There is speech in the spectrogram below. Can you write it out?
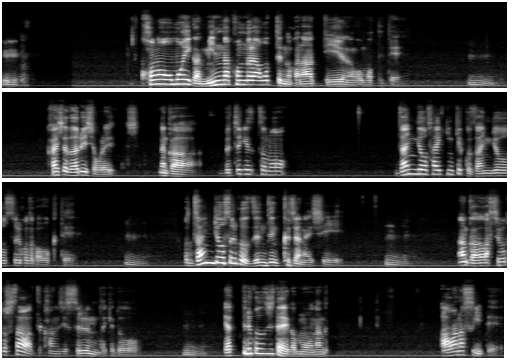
え？この思いがみんなこんぐらい思ってるのかなっていうのを思ってて、うん。会社だるいし、俺、なんか、ぶっちゃけその、残業、最近結構残業することが多くて、うん。残業すること全然苦じゃないし、うん。なんか、あ仕事したわって感じするんだけど、うん。やってること自体がもうなんか、合わなすぎて、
